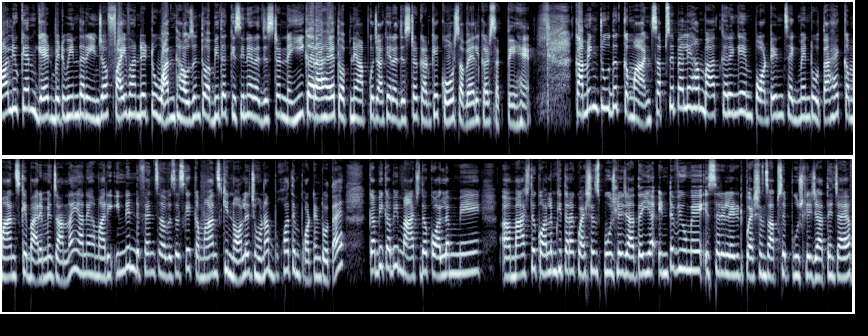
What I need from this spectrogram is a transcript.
all you can get between the range of 500 to 1000 तो अभी तक किसी ने रजिस्टर नहीं करा है तो अपने आप को जाके रजिस्टर करके कोर्स अवेल कर सकते हैं कमिंग टू द कमांड सबसे पहले हम बात करेंगे इंपॉर्टेंट सेगमेंट होता है कमांड्स के बारे में जानना यानी हमारी इंडियन डिफेंस सर्विसेज के कमांड्स की नॉलेज होना बहुत इंपॉर्टेंट होता है कभी कभी मैच द कॉलम में मैच द कॉलम की तरह क्वेश्चन पूछ ले जाते हैं या इंटरव्यू में इससे रिलेटेड क्वेश्चन आपसे पूछ ले जाते हैं चाहे आप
